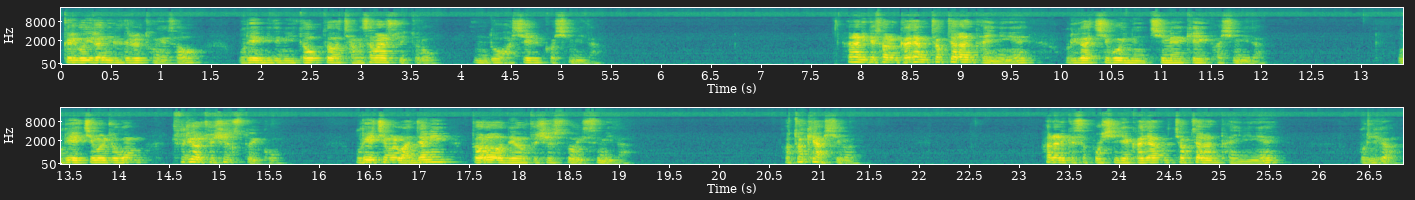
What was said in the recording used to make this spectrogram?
그리고 이런 일들을 통해서 우리의 믿음이 더욱더 장성할 수 있도록 인도하실 것입니다. 하나님께서는 가장 적절한 타이밍에 우리가 지고 있는 짐에 개입하십니다. 우리의 짐을 조금 줄여 주실 수도 있고, 우리의 짐을 완전히 덜어내어 주실 수도 있습니다. 어떻게 하시건, 하나님께서 보시기에 가장 적절한 타이밍에 우리가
